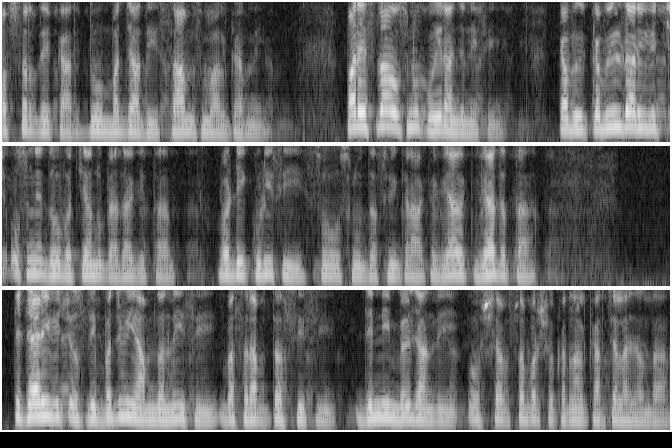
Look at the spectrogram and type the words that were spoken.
ਅਫਸਰ ਦੇ ਘਰ ਦੋ ਮੱਝਾਂ ਦੀ ਸਾਂਭ ਸੰਭਾਲ ਕਰਨੀ। ਪਰ ਇਸ ਦਾ ਉਸ ਨੂੰ ਕੋਈ ਰੰਜ ਨਹੀਂ ਸੀ। ਕਬੀ, ਕਬੀਲਦਾਰੀ ਵਿੱਚ ਉਸਨੇ ਦੋ ਬੱਚਿਆਂ ਨੂੰ ਪੈਦਾ ਕੀਤਾ। ਵੱਡੀ ਕੁੜੀ ਸੀ, ਸੋ ਉਸ ਨੂੰ 10ਵੀਂ ਕਰਾ ਕੇ ਵਿਆਹ ਵਿਆਹ ਦਿੱਤਾ। ਕਚਹਿਰੀ ਵਿੱਚ ਉਸ ਦੀ ਬਜਵੀਂ ਆਮਦਨ ਨਹੀਂ ਸੀ, ਬਸ ਰੱਬ ਦੱਸੀ ਸੀ, ਜਿੰਨੀ ਮਿਲ ਜਾਂਦੀ, ਉਹ ਸ਼ਬ ਸਬਰ ਸ਼ੁਕਰ ਨਾਲ ਘਰ ਚਲਾ ਜਾਂਦਾ।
